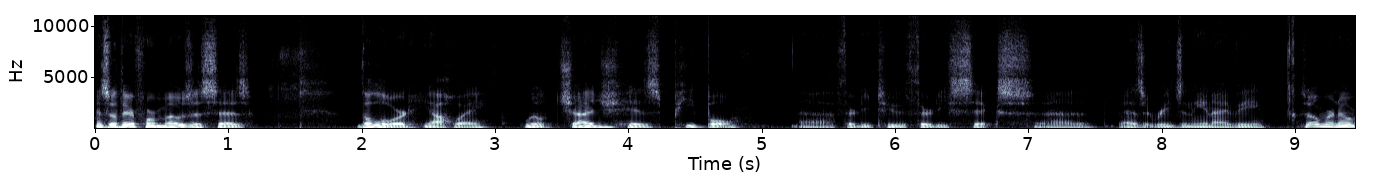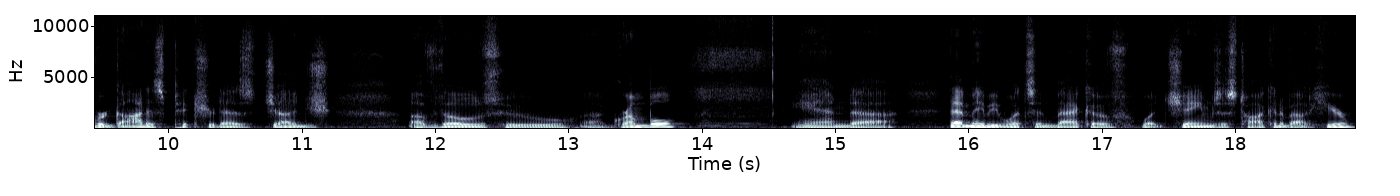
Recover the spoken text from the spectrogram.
And so, therefore, Moses says, The Lord, Yahweh, will judge his people. Uh, 32 36, uh, as it reads in the NIV. So, over and over, God is pictured as judge of those who uh, grumble. And uh, that may be what's in back of what James is talking about here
